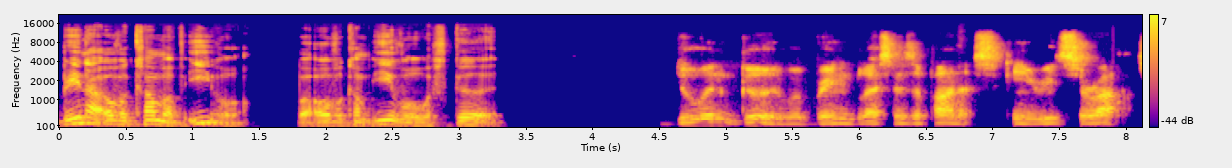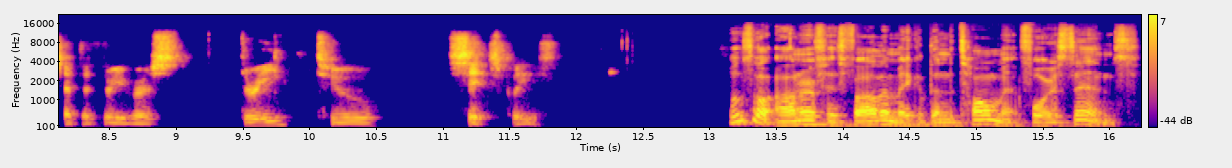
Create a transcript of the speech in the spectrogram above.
Be not overcome of evil, but overcome evil with good. Doing good will bring blessings upon us. Can you read Sirach chapter 3, verse 3 to 6, please? Whoso honoureth his father maketh an atonement for his sins,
